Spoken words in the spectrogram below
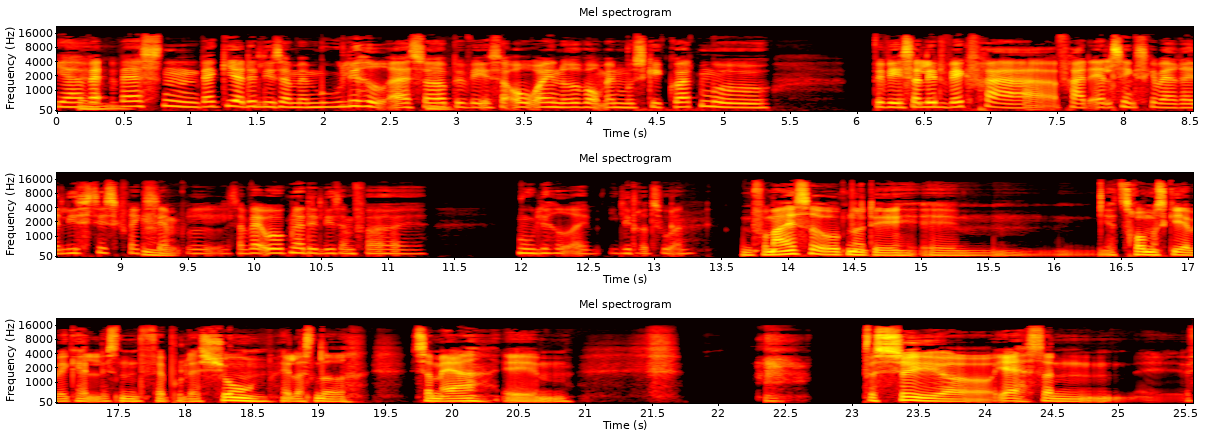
Ja, hvad, Øhm. hvad, sådan, hvad giver det ligesom af mulighed at så at bevæge sig over i noget, hvor man måske godt må bevæge sig lidt væk fra, fra at alting skal være realistisk, for eksempel? Mm. Så hvad åbner det ligesom for øh, muligheder i, i litteraturen? For mig så åbner det, øh, jeg tror måske, jeg vil kalde det sådan en fabulation, eller sådan noget, som er øh, forsøg at ja, sådan, øh,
